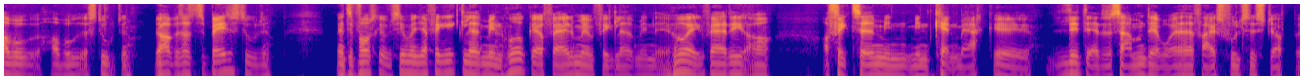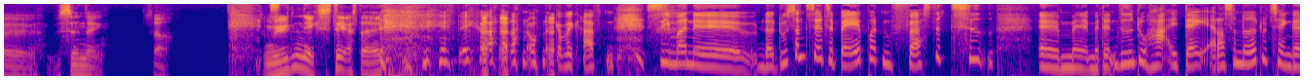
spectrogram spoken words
hoppe ud, hoppe ud af studiet. Jeg hoppede så tilbage til studiet. Men til forskel sige, at jeg fik ikke lavet min hovedopgave færdig, men jeg fik lavet min øh, HA færdig, og, og fik taget min, min kantmærk øh, lidt af det samme der, hvor jeg havde faktisk fuldtidsjob øh, ved siden af. Så, så myten eksisterer stadig. det gør der, der er nogen, der kan bekræfte den. Simon, øh, når du sådan ser tilbage på den første tid øh, med, med den viden, du har i dag, er der så noget, du tænker,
